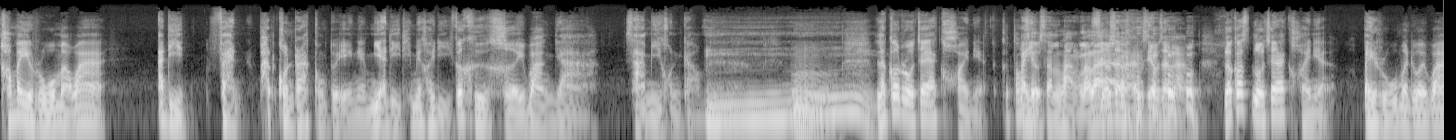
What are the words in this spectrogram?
เขาไปรู้มาว่าอดีตแฟนคนรักของตัวเองเนี่ยมีอดีตที่ไม่ค่อยดีก็คือเคยวางยาสามีคนเก่ามาอืมแล้วก็โรเจอร์แอคคอยเนี่ยก็ต้องเสียวสันหลังแล้วแหละเสียวสันหลังเสียวสันหลัง แล้วก็โรเจอร์แอคคอยเนี่ยไป รู้มาด้วยว่า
